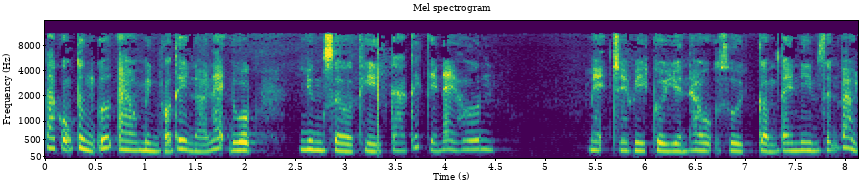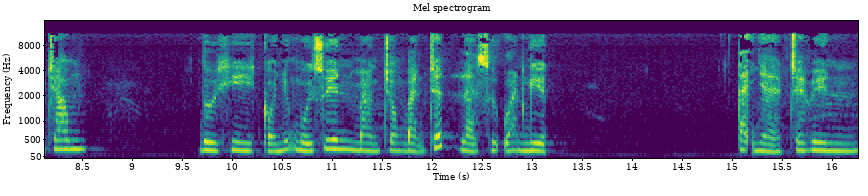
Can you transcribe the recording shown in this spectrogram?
ta cũng từng ước ao mình có thể nói lại được, nhưng giờ thì ta thích thế này hơn. Mẹ Chevy cười hiền hậu rồi cầm tay Nim dẫn vào trong. Đôi khi có những mối duyên mang trong bản chất là sự oan nghiệt. Tại nhà Trevin...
